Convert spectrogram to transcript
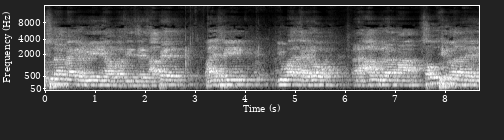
વિસુદાનભાઈ ગઢવી અહીંયા ઉપસ્થિત છે, સાથે ભાઈ શ્રી યુવા ચાહેરો અને હાલ ગુજરાતમાં સૌથી વધારે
